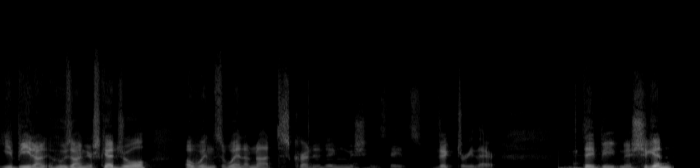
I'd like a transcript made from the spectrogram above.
you beat on who's on your schedule a win's a win. I'm not discrediting Michigan State's victory there. They beat Michigan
